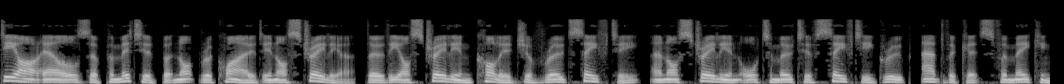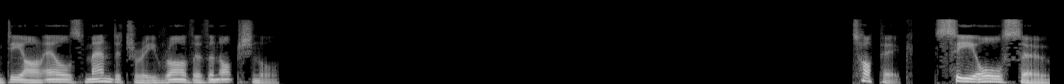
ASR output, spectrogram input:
DRLs are permitted but not required in Australia, though the Australian College of Road Safety, an Australian automotive safety group, advocates for making DRLs mandatory rather than optional. See also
